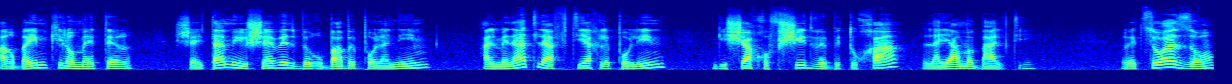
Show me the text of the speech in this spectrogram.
40 קילומטר שהייתה מיושבת ברובה בפולנים על מנת להבטיח לפולין גישה חופשית ובטוחה לים הבלטי. רצועה זו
